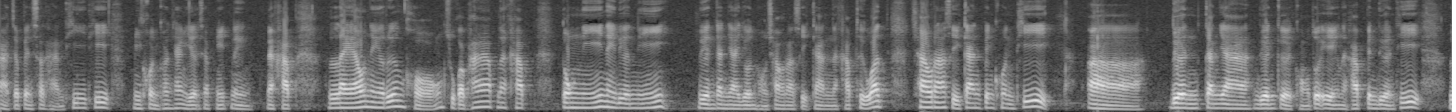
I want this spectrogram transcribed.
อาจจะเป็นสถานที่ที่มีคนค่อนข้างเยอะสักนิดนึงนะครับ แล้วในเรื่องของสุขภาพนะครับ ตรงนี้ในเดือนนี้เดือนกันยายนของชาวราศีกันนะครับ ถือว่าชาวราศีกันเป็นคนที่ เดือนกันยาเดือนเกิดของตัวเองนะครับ เป็นเดือนที่ห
